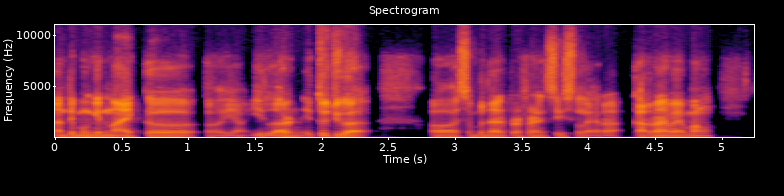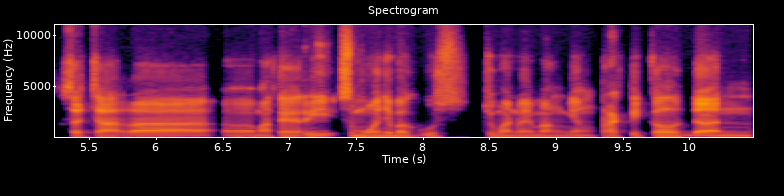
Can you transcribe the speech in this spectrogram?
nanti mungkin naik ke uh, yang e-learn. Itu juga uh, sebenarnya preferensi selera. Karena memang secara uh, materi semuanya bagus. Cuman memang yang praktikal dan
